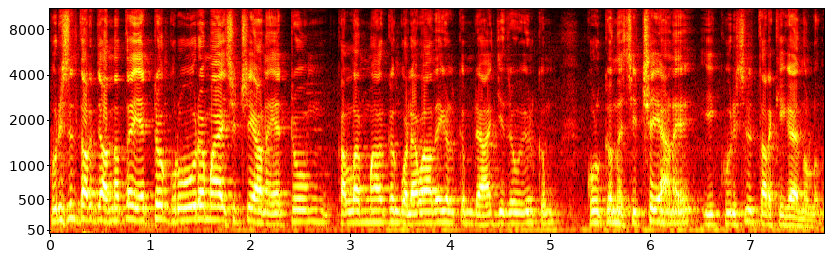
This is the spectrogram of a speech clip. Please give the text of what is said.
കുരിശിൽ തറച്ച അന്നത്തെ ഏറ്റവും ക്രൂരമായ ശിക്ഷയാണ് ഏറ്റവും കള്ളന്മാർക്കും കൊലപാതകൾക്കും രാജ്യദ്രോഹികൾക്കും കൊടുക്കുന്ന ശിക്ഷയാണ് ഈ കുരിശിൽ തറക്കുക എന്നുള്ളത്.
